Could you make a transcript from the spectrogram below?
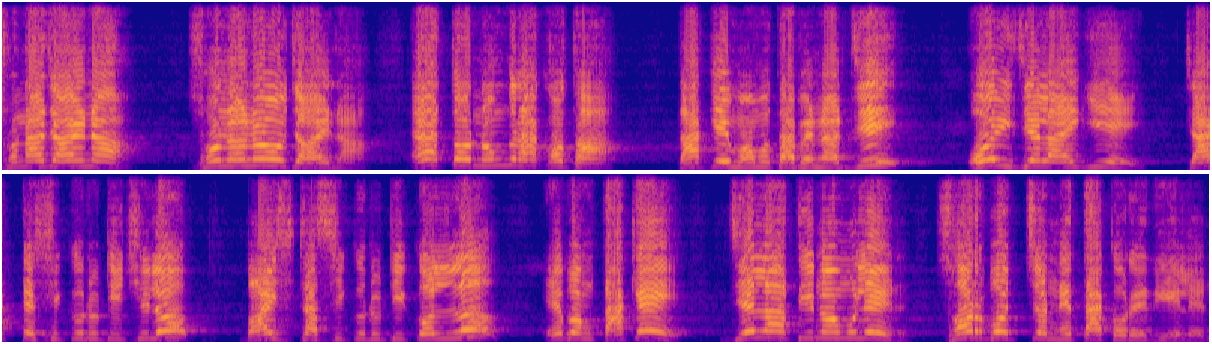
শোনা যায় না শোনানো যায় না। এত নোংরা কথা। তাকে মমতা ব্যানার্জি ওই জেলায় গিয়ে চারটে সিকিউরিটি ছিল, বাইশটা সিকিউরিটি করল এবং তাকে জেলা তৃণমূলের সর্বোচ্চ নেতা করে দিয়েলেন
